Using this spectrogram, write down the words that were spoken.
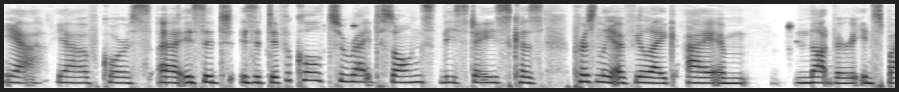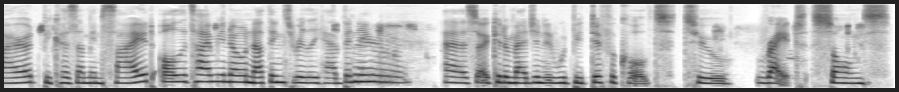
Yeah, yeah, of course. Uh, is it is it difficult to write songs these days? Because personally, I feel like I am not very inspired because I'm inside all the time. You know, nothing's really happening. Mm. Uh, so I could imagine it would be difficult to write songs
